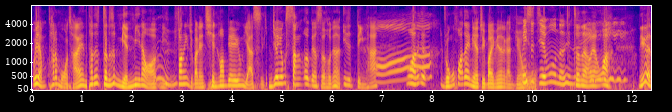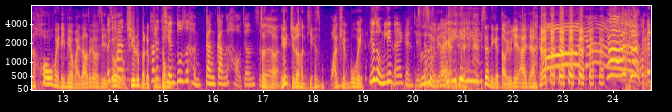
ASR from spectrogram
我想它的抹茶呢，它是真的是绵密到哦，你放进嘴巴里千万不要用牙齿，你就要用上颚跟舌头这样一直顶它。哇，那个融化在你的嘴巴里面的感觉。美食节目呢？现在真的，我想哇。你会很后悔你没有买到这个东西。而且去日本的它的甜度是很刚刚好这样子。真的，你会觉得很甜，可是完全不会，有种恋爱感觉。真是有恋爱感觉，像你跟导游恋爱这样。我跟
